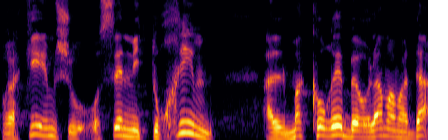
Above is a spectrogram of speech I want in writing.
פרקים שהוא עושה ניתוחים על מה קורה בעולם המדע.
